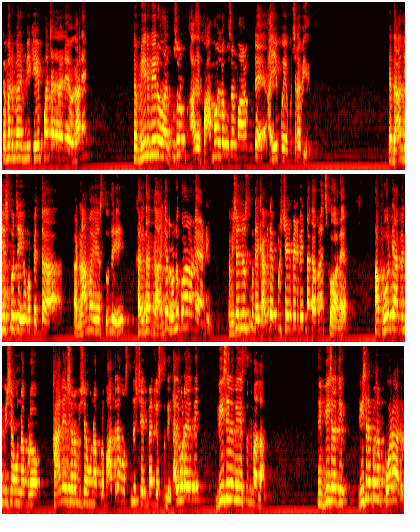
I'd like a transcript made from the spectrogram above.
ఇక మరి మరి మీకు ఏం పంచాయతీలు అనేవి కానీ ఇక మీరు మీరు అది కూర్చొని అదే ఫామ్ హౌస్లో కూర్చొని మాట్లాడుకుంటే అయిపోయే ముచ్చట మీది. ఇక దాన్ని తీసుకొచ్చి ఒక పెద్ద డ్రామా చేస్తుంది కవితక్క ఇక రెండు కోణాలు ఉన్నాయండి. ఒక విషయం చూసుకుంటే కవిత ఎప్పుడు స్టేట్మెంట్ పెట్టినా గమనించుకోవాలి. ఆ ఫోన్ ట్యాపింగ్ విషయం ఉన్నప్పుడు కాళేశ్వరం విషయం ఉన్నప్పుడు మాత్రమే వస్తుంది స్టేట్మెంట్లు ఇస్తుంది. అది కూడా ఏంది? బీసీల మీద ఇస్తుంది మళ్ళా. నేను బీసీల బీసీల కోసం పోరాడు.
